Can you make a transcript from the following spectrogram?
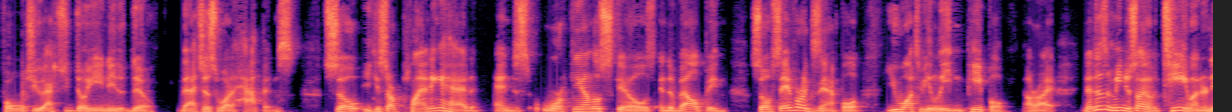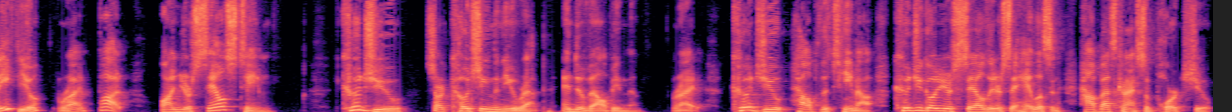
for what you actually don't you need to do. That's just what happens. So you can start planning ahead and just working on those skills and developing. So, say for example, you want to be leading people. All right. That doesn't mean you're starting a team underneath you, right? But on your sales team, could you start coaching the new rep and developing them? Right? Could you help the team out? Could you go to your sales leader and say, hey, listen, how best can I support you?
